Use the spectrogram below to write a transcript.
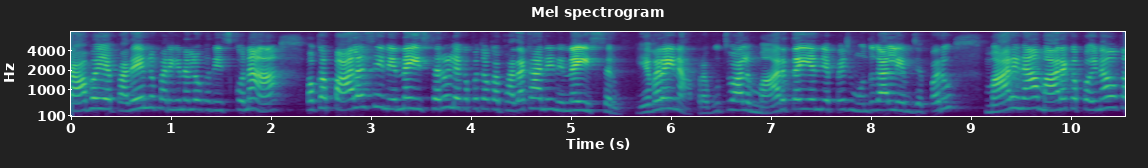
రాబోయే పదేళ్ళు పరిగణలోకి తీసుకున్నా ఒక పాలసీ నిర్ణయిస్తారు లేకపోతే ఒక పథకాన్ని నిర్ణయిస్తారు. ఎవరైనా ప్రభుత్వాలు మారతాయి అని చెప్పేసి ముందుగాళ్ళు ఏం చెప్పరు. మారినా మారకపోయినా ఒక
